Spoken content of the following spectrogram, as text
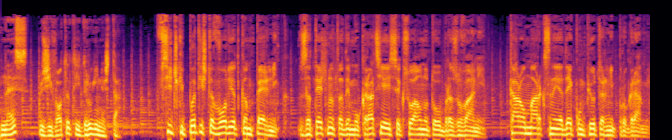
Днес животът и други неща. Всички пътища водят към Перник, затечната демокрация и сексуалното образование. Карл Маркс не яде компютърни програми.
